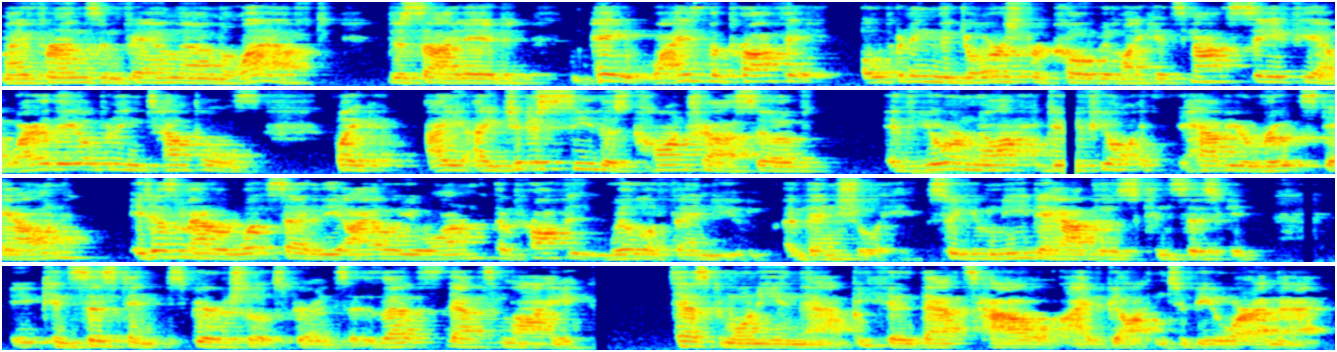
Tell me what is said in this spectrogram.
My friends and family on the left decided, hey, why is the prophet opening the doors for COVID? Like it's not safe yet. Why are they opening temples? Like I, I just see this contrast of if you're not, if you don't have your roots down, it doesn't matter what side of the aisle you're the prophet will offend you eventually. So you need to have those consistent, consistent spiritual experiences. That's that's my testimony in that because that's how I've gotten to be where I'm at.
